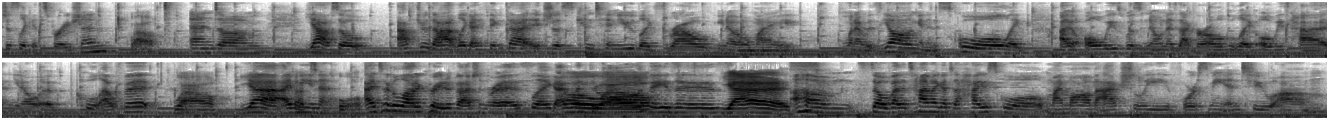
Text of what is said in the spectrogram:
just like inspiration. Wow. And um, yeah, so after that, like I think that it just continued like throughout, you know, my when I was young and in school, like I always was known as that girl who like always had, you know, a cool outfit. Wow. Yeah, I That's mean, cool. I took a lot of creative fashion risks. Like I went oh, through wow. all the phases. Yes. Um, so by the time I got to high school, my mom actually forced me into um,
